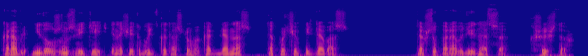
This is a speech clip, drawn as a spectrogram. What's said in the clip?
Корабль не должен взлететь, иначе это будет катастрофа как для нас, так, впрочем, и для вас. Так что пора выдвигаться. Кшиштов,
